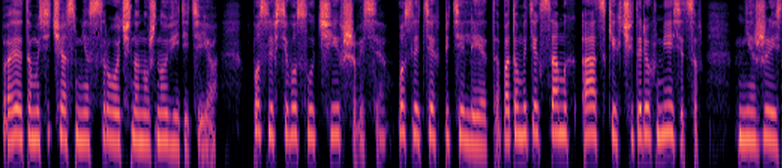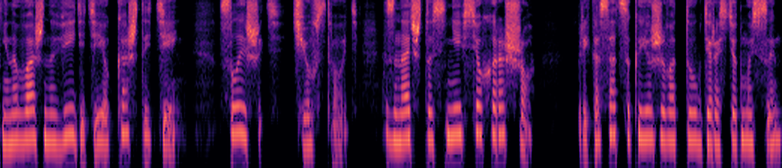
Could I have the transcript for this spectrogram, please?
Поэтому сейчас мне срочно нужно увидеть ее. После всего случившегося, после тех пяти лет, а потом и тех самых адских четырех месяцев, мне жизненно важно видеть ее каждый день, слышать, чувствовать, знать, что с ней все хорошо — прикасаться к ее животу, где растет мой сын,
